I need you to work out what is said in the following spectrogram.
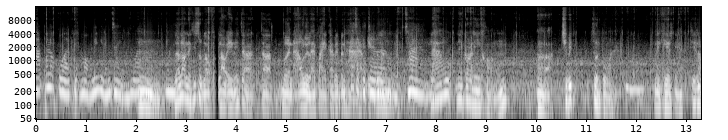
รับเพราะเรากลัวถูกมองไม่มีน้ำใจอย่างที่ว่า อืมอืมแล้วเราในที่สุดเราเราเองนี่จะจะเบิร์นเอาหรืออะไรไปกลายเป็นปัญหาก็จะกระอีเจิกเรื่องงหนึ่งใช่แล้วในกรณีของเออชีวิตส่วนตัวนะ อืม ในเคสเนี้ยที่เรา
